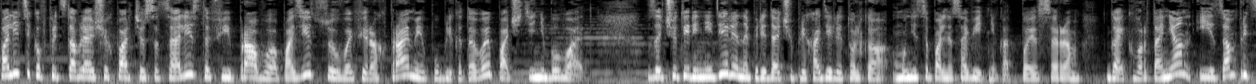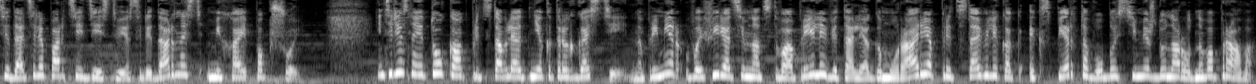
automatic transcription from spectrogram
Политиков, представляющих партию социалистов и правую оппозицию в эфирах Прайме и Публика ТВ почти не бывает. За четыре недели на передачу приходили только муниципальный советник от ПСРМ Гай Квартанян и зампредседателя партии «Действие солидарность» Михай Попшой. Интересно и то, как представляют некоторых гостей. Например, в эфире от 17 апреля Виталия Гамурария представили как эксперта в области международного права.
